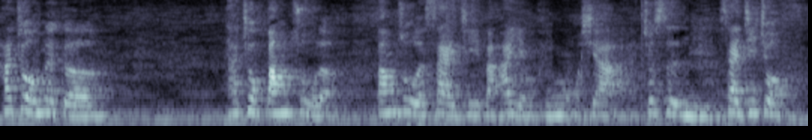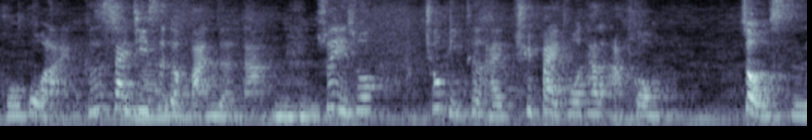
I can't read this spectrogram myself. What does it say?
他就那个他就帮助了帮助了赛姬把他眼皮抹下来，就是赛姬就活过来了。可是赛姬是个凡人啊，嗯、所以说丘比特还去拜托他的阿公。宙斯，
